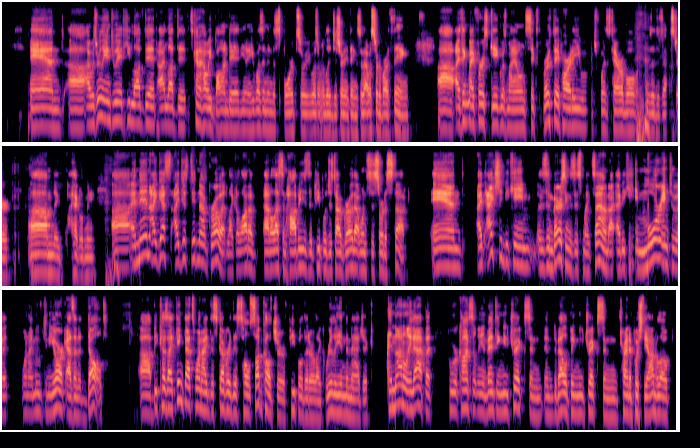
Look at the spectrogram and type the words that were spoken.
And uh, I was really into it. He loved it. I loved it. It's kind of how we bonded. You know, he wasn't into sports or he wasn't religious or anything, so that was sort of our thing. Uh, I think my first gig was my own sixth birthday party, which was terrible. It was a disaster. Um, they heckled me. Uh, and then I guess I just didn't outgrow it. Like a lot of adolescent hobbies that people just outgrow, that one's just sort of stuck. And I actually became, as embarrassing as this might sound, I, I became more into it when I moved to New York as an adult. Uh, because I think that's when I discovered this whole subculture of people that are like really into magic. And not only that, but who are constantly inventing new tricks and, and developing new tricks and trying to push the envelope.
